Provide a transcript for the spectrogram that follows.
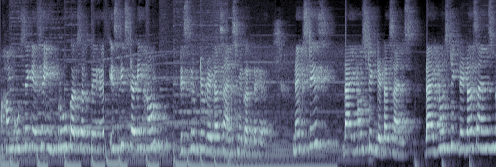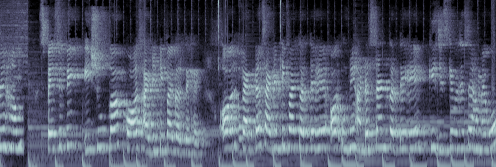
हम उसे कैसे इम्प्रूव कर सकते हैं, इसकी स्टडी हम डिस्क्रिप्टिव डेटा साइंस में करते हैं। Next is diagnostic data science diagnostic data science में हम स्पेसिफिक इशू का कॉज आइडेंटिफाई करते हैं और फैक्टर्स आइडेंटिफाई करते हैं और उन्हें अंडरस्टैंड करते हैं कि जिसके वजह से हमें वो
